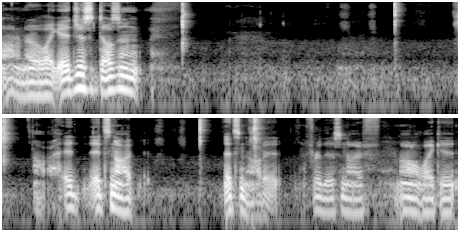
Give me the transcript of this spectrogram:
I don't know, like it just doesn't... Uh, it, it's not it's not it for this knife. I don't like it.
